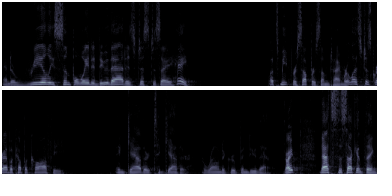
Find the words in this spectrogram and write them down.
And a really simple way to do that is just to say, hey, let's meet for supper sometime, or let's just grab a cup of coffee and gather together around a group and do that. All right? That's the second thing.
